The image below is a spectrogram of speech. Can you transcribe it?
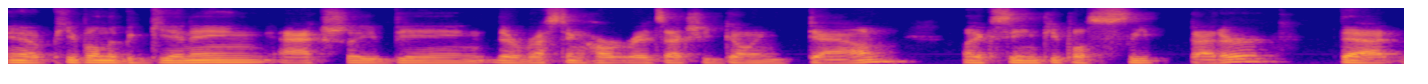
You know, people in the beginning actually being their resting heart rates actually going down, like seeing people sleep better that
